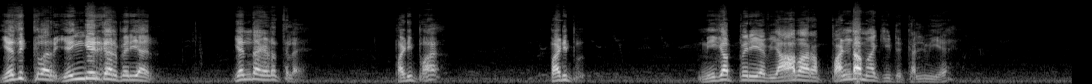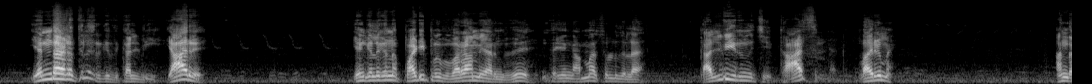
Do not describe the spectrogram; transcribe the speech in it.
எதுக்கு வர எங்கே இருக்கார் பெரியார்? எந்த இடத்துல? படிப்பா? படிப்பு. மிகப்பெரிய வியாபார பண்டமாக்கிட்டு கல்வியை எந்த இடத்துல இருக்குது கல்வி? யார்? எங்களுக்கு என்ன படிப்பு வராமையாக இருந்தது? இந்த எங்கள் அம்மா சொல்லுதில்ல கல்வி இருந்துச்சு காசு இல்லை வறுமை. அந்த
